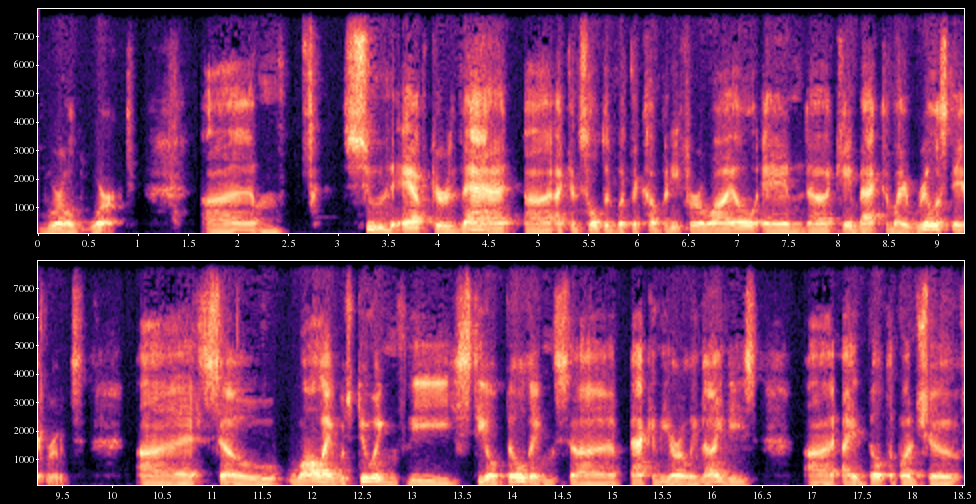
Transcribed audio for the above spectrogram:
world worked. Um, soon after that, uh, I consulted with the company for a while and uh, came back to my real estate roots. Uh, so while I was doing the steel buildings uh, back in the early 90s, uh, I had built a bunch of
